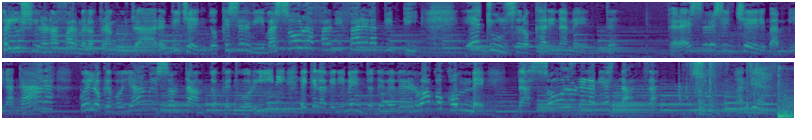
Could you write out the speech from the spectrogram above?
riuscirono a farmelo trangugiare dicendo che serviva solo a farmi fare la pipì e aggiunsero carinamente per essere sinceri, bambina cara, quello che vogliamo è soltanto che tu orini e che l'avvenimento deve avere luogo con me, da solo nella mia stanza. Su, andiamo.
